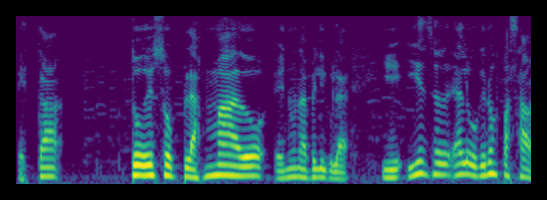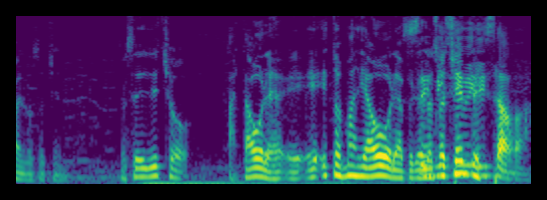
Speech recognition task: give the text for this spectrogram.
está todo eso plasmado en una película. Y, y eso es algo que no pasaba en los 80. No sé, de hecho, hasta ahora, eh, eh, esto es más de ahora, pero Se en los 80... invisibilizaba.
